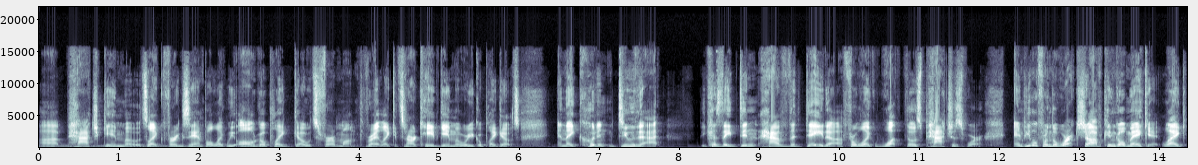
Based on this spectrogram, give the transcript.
uh, patch game modes. Like, for example, like we all go play goats for a month, right? Like it's an arcade game mode where you go play goats. And they couldn't do that because they didn't have the data for like what those patches were. And people from the workshop can go make it. Like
